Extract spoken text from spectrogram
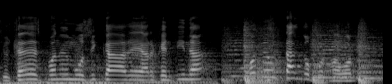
Si ustedes ponen música de Argentina, ponme un tango, por favor.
